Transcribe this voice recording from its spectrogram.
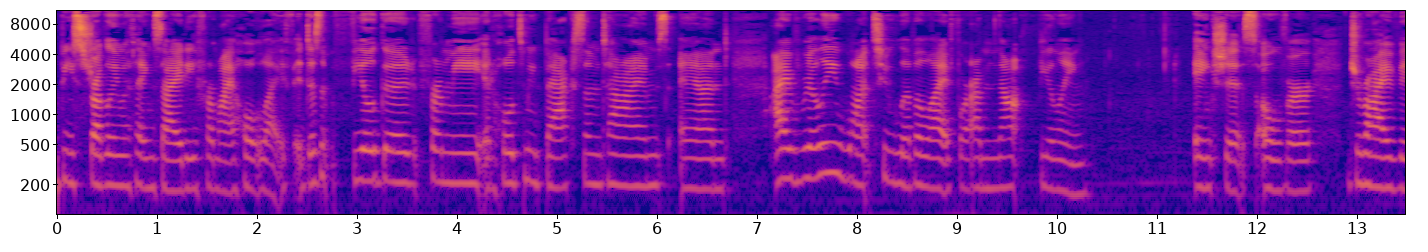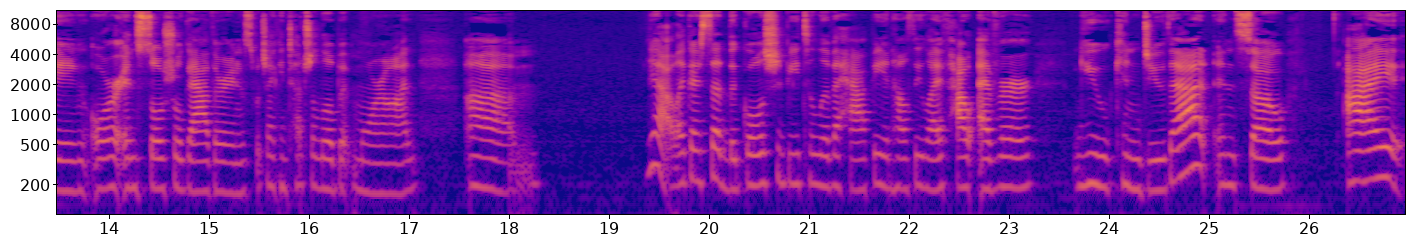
be struggling with anxiety for my whole life. It doesn't feel good for me. It holds me back sometimes and I really want to live a life where I'm not feeling anxious over driving or in social gatherings, which I can touch a little bit more on. Um yeah, like I said, the goal should be to live a happy and healthy life however you can do that. And so I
